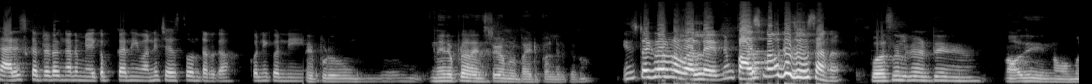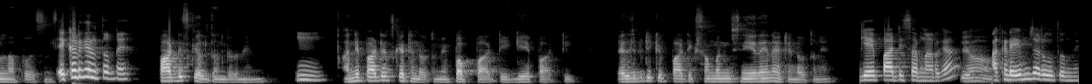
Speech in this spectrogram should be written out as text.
శారీస్ కట్టడం కానీ మేకప్ కానీ ఇవన్నీ చేస్తూ ఉంటారుగా కొన్ని కొన్ని? ఇప్పుడు నేను ఎప్పుడు అలా ఇన్స్టాగ్రామ్లో బయటపడలేదు కదా. ఇన్స్టాగ్రామ్లో వాళ్ళే. నేను పర్సనల్గా చూసాను. పర్సనల్గా అంటే అది నార్మల్ నా పర్సనల్ ఎక్కడికి వెళ్తుండే? పార్టీస్కి వెళ్తాను కదా నేను. అన్ని పార్టీస్కి అటెండ్ అవుతాను మేము pub party gay party LGBTQ పార్టీకి సంబంధించిన ఏదైనా అటెండ్ అవుతాను నేను. గే పార్టీస్ అన్నారుగా? అక్కడ ఏం జరుగుతుంది?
